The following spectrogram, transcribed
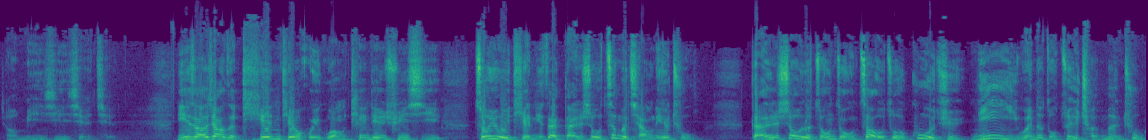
叫明心显前。你只要这样子天天回光，天天熏习，总有一天你在感受这么强烈处。感受的种种造作，过去你以为那种最沉闷处，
